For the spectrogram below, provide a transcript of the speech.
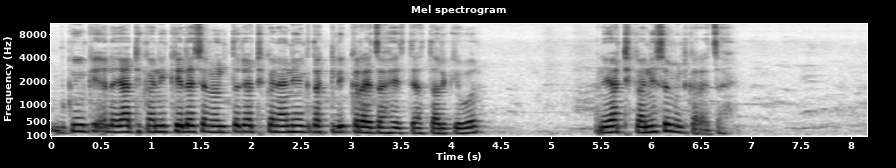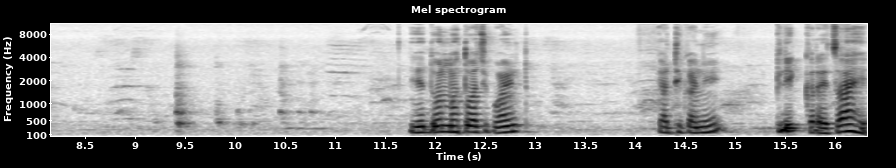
बुकिंग केलं या ठिकाणी केल्याच्यानंतर या ठिकाणी आणि एकदा क्लिक करायचं आहे त्या तारखेवर आणि या ठिकाणी सबमिट करायचं आहे. हे दोन महत्त्वाचे पॉईंट या ठिकाणी क्लिक करायचं आहे.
